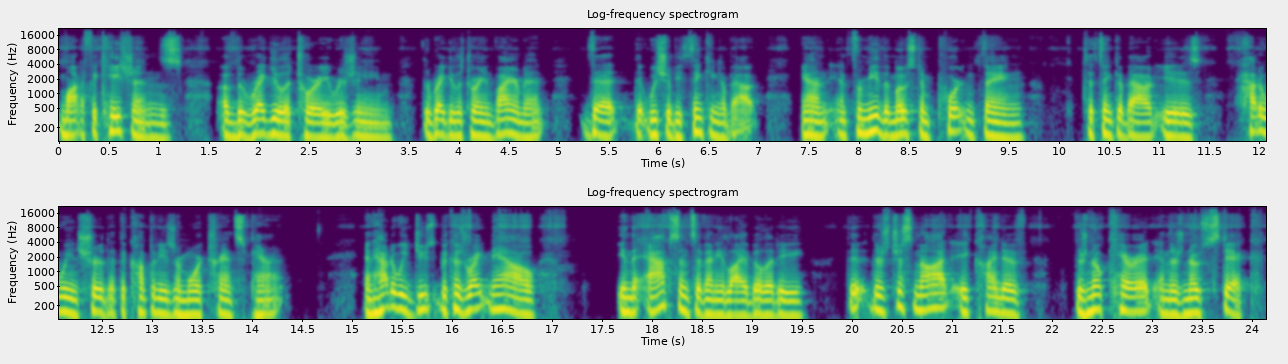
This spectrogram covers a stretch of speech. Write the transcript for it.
modifications of the regulatory regime, the regulatory environment that that we should be thinking about. And and for me, the most important thing to think about is how do we ensure that the companies are more transparent? And how do we do because right now, in the absence of any liability, there's just not a kind of there's no carrot and there's no stick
